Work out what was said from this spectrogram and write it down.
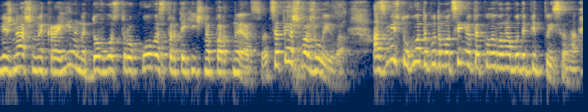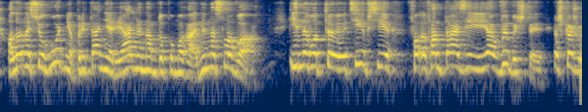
між нашими країнами довгострокове стратегічне партнерство. Це теж важливо. А зміст угоди будемо оцінювати, коли вона буде підписана. Але на сьогодні Британія реально нам допомагає, не на словах. І не от ці всі фа- фантазії. Я вибачте, я ж кажу,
